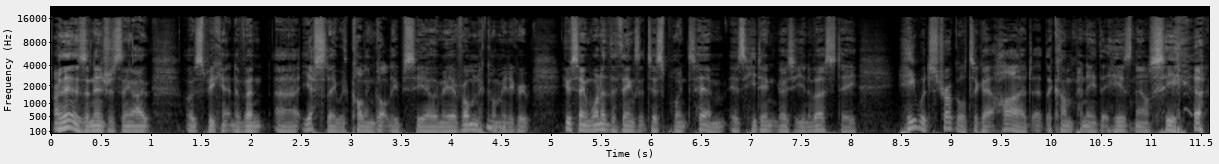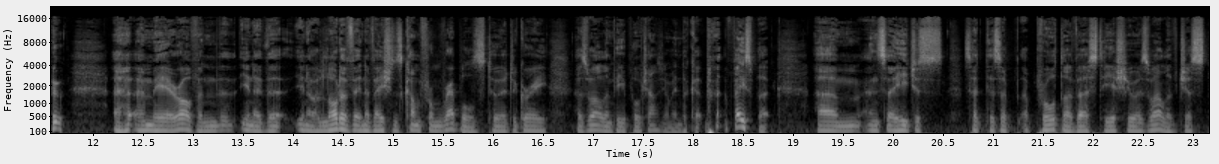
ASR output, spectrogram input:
I think there's an interesting. I, I was speaking at an event uh, yesterday with Colin Gottlieb, CEO of EMEA of Omnicom Mhm. Media Group. He was saying one of the things that disappoints him is he didn't go to university. He would struggle to get hired at the company that he is now CEO, uh, EMEA of, and the, you know that you know a lot of innovations come from rebels to a degree as well, and people challenge. I mean, look at Facebook, um, and so he just said there's a, a broad diversity issue as well of just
